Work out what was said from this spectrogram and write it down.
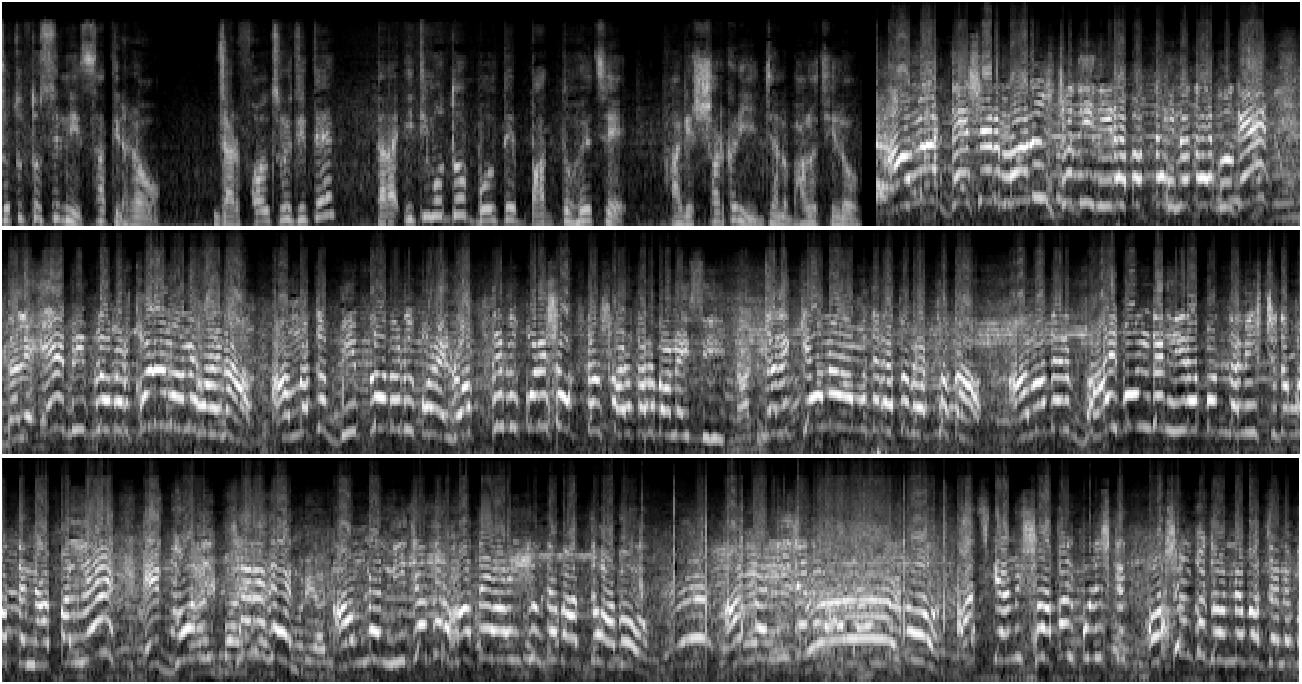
চতুর্থ শ্রেণির ছাত্রীরাও। যার ফলশ্রুতিতে তারা ইতিমধ্যে বলতে বাধ্য হয়েছে আগের সরকারই যেন ভালো ছিল। আমার দেশের মানুষ যদি নিরাপত্তাহীনতায় ভুগে, তাহলে এই বিপ্লবের কোনো মনে হয় না। আমরা তো বিপ্লবের উপরে রক্তের উপরে সরকার সরকার বানাইছি তাহলে কেন আমাদের এত ব্যর্থতা আমাদের ভাই বোনদের নিরাপত্তা নিশ্চিত করতে না পারলে এই গরিব ছেড়ে দেন আমরা নিজেদের হাতে আইন তুলতে বাধ্য হব আমরা নিজেদের হাতে আইন তুলবো। আজকে আমি সকল পুলিশকে অসংখ্য ধন্যবাদ জানাব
